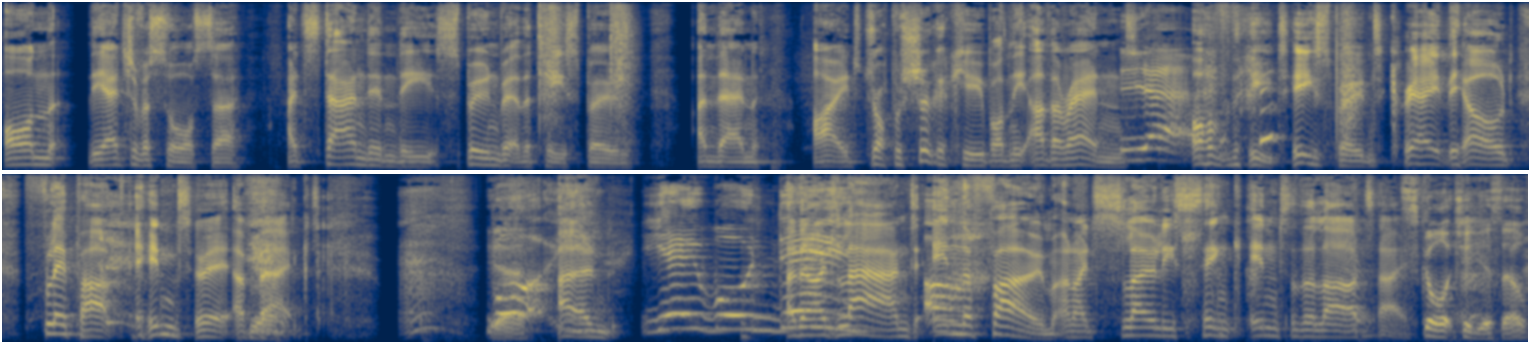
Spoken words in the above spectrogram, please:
on the edge of a saucer. I'd stand in the spoon bit of the teaspoon, and then I'd drop a sugar cube on the other end Yeah. of the teaspoon to create the old flip up into it effect. Yeah. But And you will need. and then I'd land in Oh. the foam and I'd slowly sink into the latte, Scorching yourself.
